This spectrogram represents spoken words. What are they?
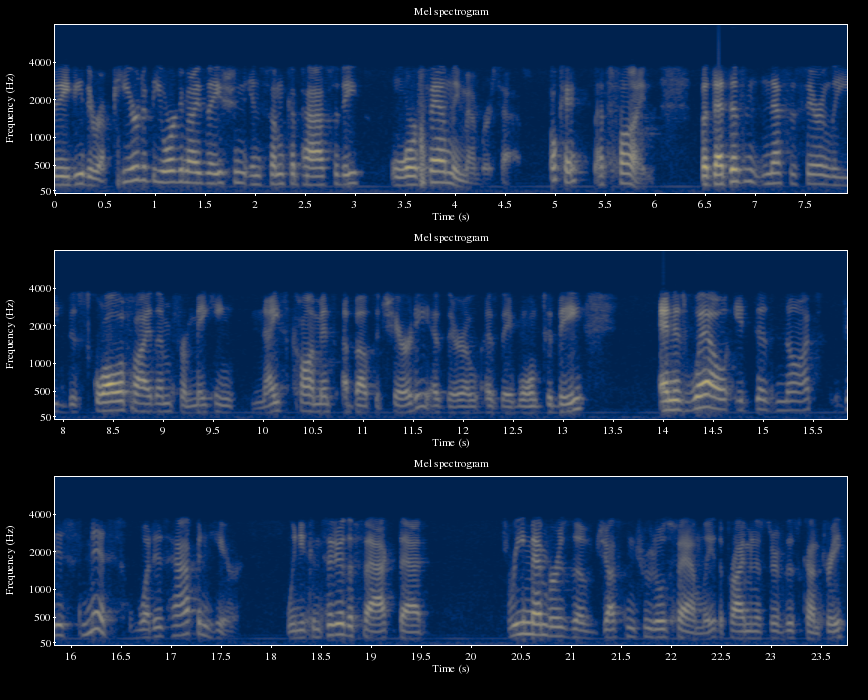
they've either appeared at the organization in some capacity or family members have. Okay, that's fine. But that doesn't necessarily disqualify them from making nice comments about the charity as they're as they want to be. And as well, it does not dismiss what has happened here. When you consider the fact that three members of Justin Trudeau's family, the Prime Minister of this country,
